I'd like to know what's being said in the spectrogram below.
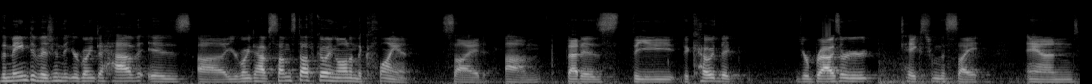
the main division that you're going to have is uh, you're going to have some stuff going on on the client side. Um, that is the, the code that your browser takes from the site and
